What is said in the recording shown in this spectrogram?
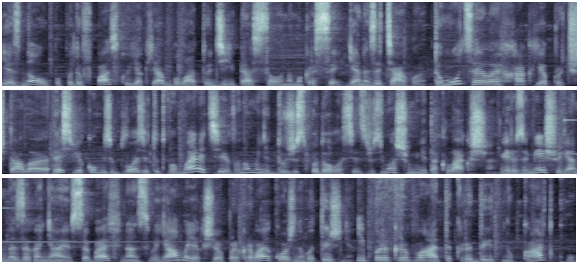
Я знову попаду в паску, як я була тоді, да, з салонами краси. Я не затягую. Тому цей лайфхак я прочитала десь в якомусь блозі тут в Америці. і Воно мені дуже сподобалося. Я зрозуміла, що мені так легше. І розумію, що я не заганяю себе в фінансову яму, якщо я перекриваю кожного тижня. І перекривати кредитну картку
